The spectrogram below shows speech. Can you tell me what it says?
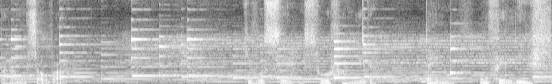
para nos salvar. Que você e sua família tenham um feliz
